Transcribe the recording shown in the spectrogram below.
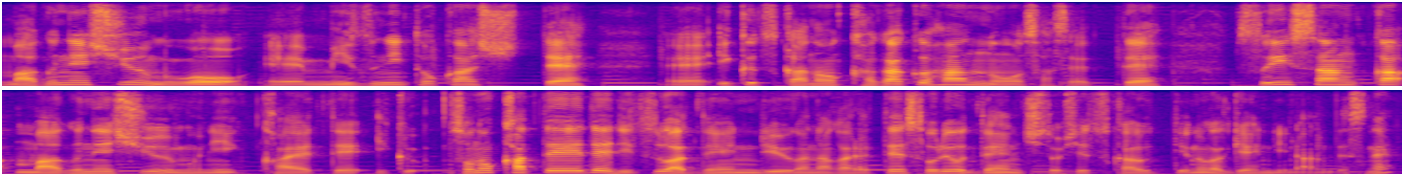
マグネシウムを、えー、水に溶かして、えー、いくつかの化学反応をさせて、水酸化マグネシウムに変えていく。その過程で実は電流が流れて、それを電池として使うっていうのが原理なんですね。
